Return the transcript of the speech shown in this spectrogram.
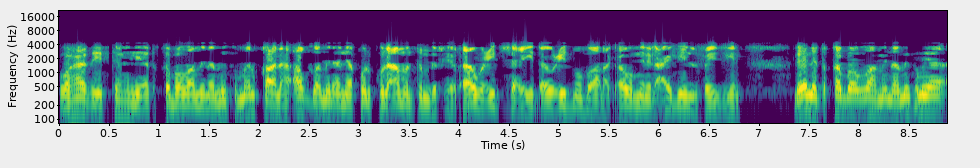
وهذه التهنئة تقبل الله منا منكم من قالها؟ أفضل من أن يقول كل عام وأنتم بخير أو عيد سعيد أو عيد مبارك أو من العيدين الفايزين لأن تقبل الله منا منكم يا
